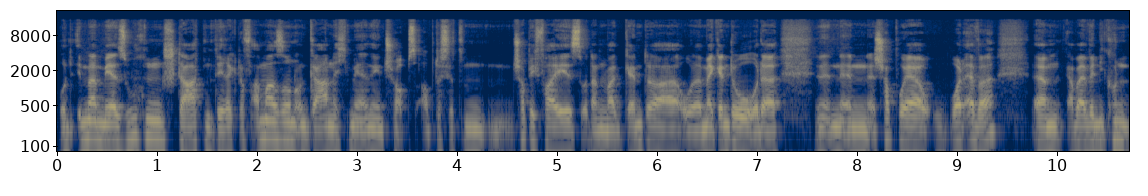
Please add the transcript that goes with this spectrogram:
Und immer mehr Suchen starten direkt auf Amazon und gar nicht mehr in den Shops. Ob das jetzt ein Shopify ist oder ein Magenta oder Magento oder ein, ein Shopware, whatever. Ähm, aber wenn die Kunden,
